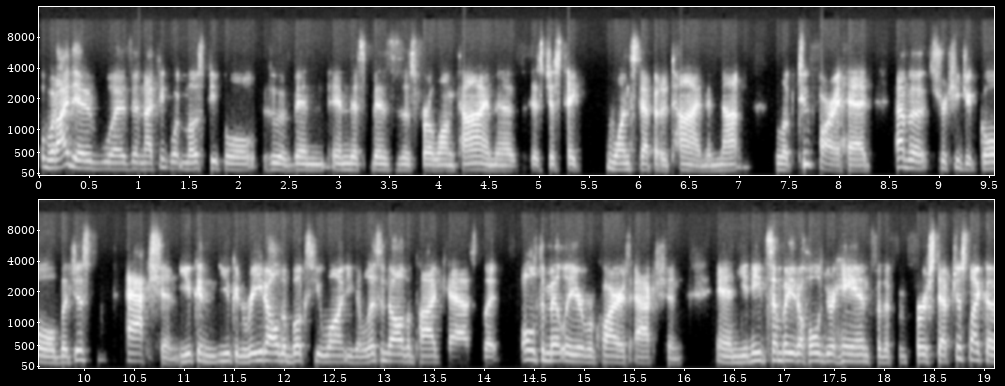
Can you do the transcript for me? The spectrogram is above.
what I did was, and I think what most people who have been in this business for a long time is, is just take one step at a time and not look too far ahead have a strategic goal but just action. You can you can read all the books you want. You can listen to all the podcasts but ultimately it requires action. And you need somebody to hold your hand for the first step just like a,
